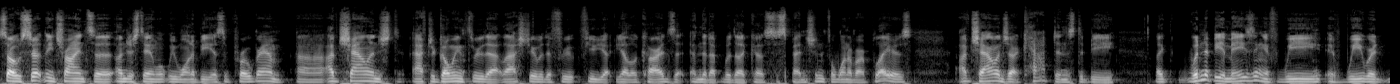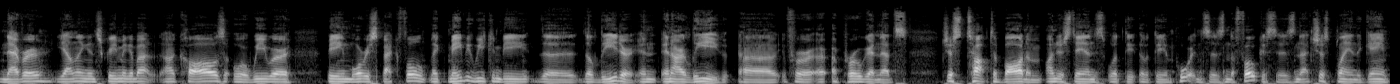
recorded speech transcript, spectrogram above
So certainly trying to understand what we want to be as a program. Uh, I've challenged after going through that last year with a few, few yellow cards that ended up with like a suspension for one of our players. I've challenged our captains to be like wouldn't it be amazing if we if we were never yelling and screaming about our calls or we were being more respectful? Like maybe we can be the the leader in, in our league uh, for a, a, program that's just top to bottom understands what the what the importance is and the focus is and that's just playing the game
